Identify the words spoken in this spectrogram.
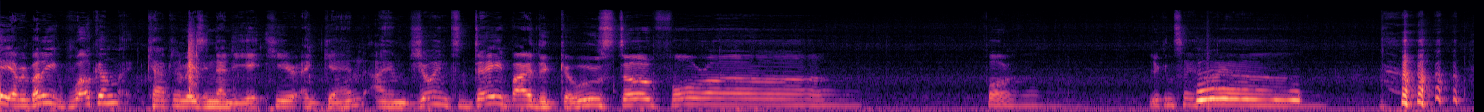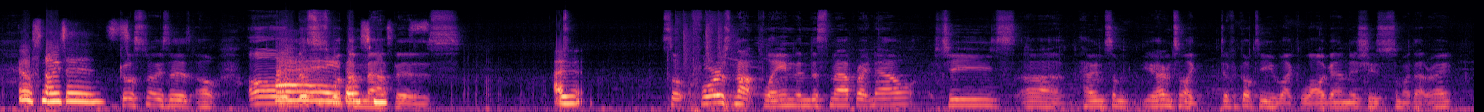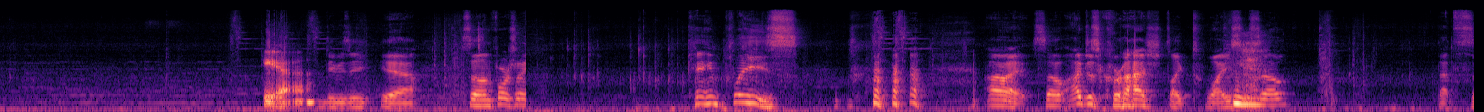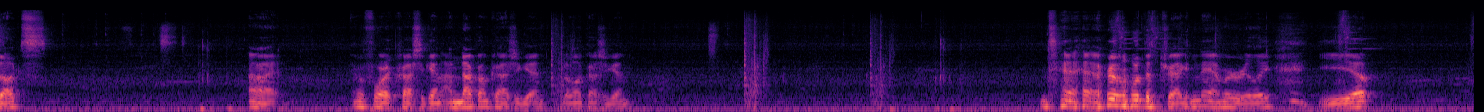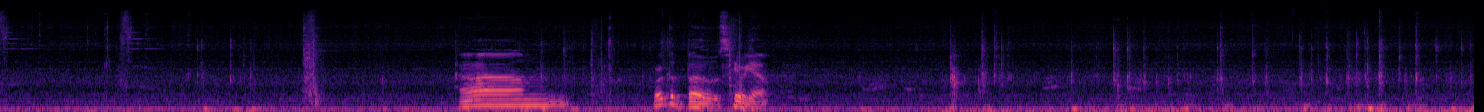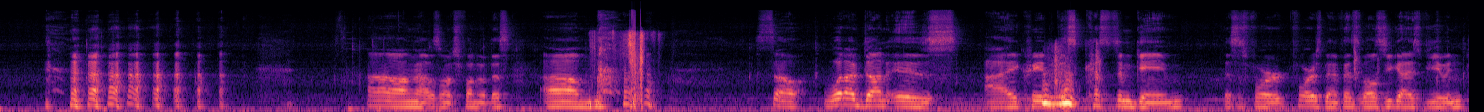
Hey everybody, welcome. Captain Amazing 98 here again. I am joined today by the ghost of Fora. Fora. You can say hi. Ghost noises. Ghost noises. Oh, oh, this is what the map is. I, So Fora's not playing in this map right now. She's uh, having some. You're having some like difficulty, like login issues, or something like that, right? Yeah. DvZ, yeah. So unfortunately, game, please. All right, so I just crashed like twice or so. That sucks. All right, and before I crash again, I'm not gonna crash again. I don't want to crash again. Everyone with the dragon hammer, really? Yep. Um, where are the bows? Here we go. oh, I'm not as much fun with this. Um, so what I've done is I created this custom game. This is for Fora's benefit as well as you guys viewing.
